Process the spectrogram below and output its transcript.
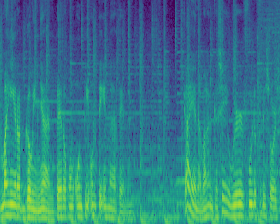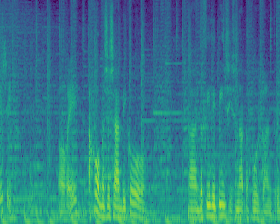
Mahirap gawin yan, pero kung unti-untiin natin, kaya naman kasi we're full of resources eh. Okay? Ako, masasabi ko, ah, the Philippines is not a poor country.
